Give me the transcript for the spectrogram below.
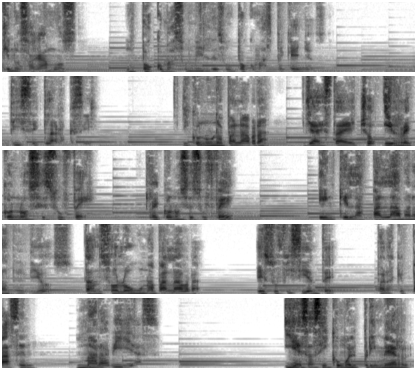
que nos hagamos un poco más humildes, un poco más pequeños. Dice, claro que sí. Y con una palabra ya está hecho y reconoce su fe. Reconoce su fe en que la palabra de Dios, tan solo una palabra, es suficiente para que pasen maravillas. Y es así como el primer,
